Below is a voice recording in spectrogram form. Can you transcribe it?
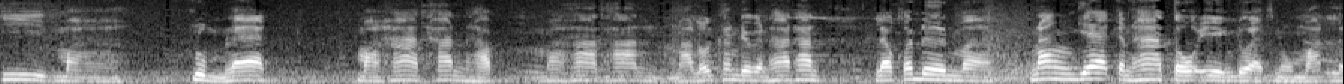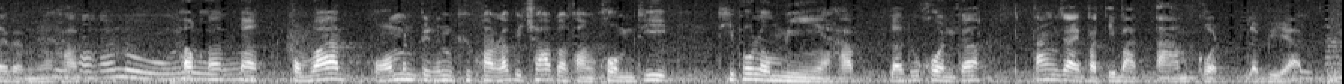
ที่มากลุ่มแรกมา 5 ท่านครับ มา 5 ท่าน มารถคันเดียวกัน 5 ท่าน แล้วก็เดินมานั่งแยกกัน 5 โต๊ะเองโดยอัตโนมัติเลยแบบเนี้ยครับเขาก็รู้เขาก็ผมว่าผมว่ามันเป็นคือความรับผิดชอบต่อสังคมที่ที่พวกเรามีอะครับ แล้วทุกคนก็ตั้งใจปฏิบัติตามกฎระเบียบใช่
